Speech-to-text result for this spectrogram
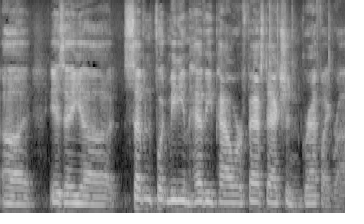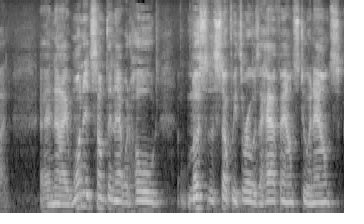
uh, is a uh, seven-foot medium heavy power fast action graphite rod. And I wanted something that would hold, most of the stuff we throw is a half ounce to an ounce,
